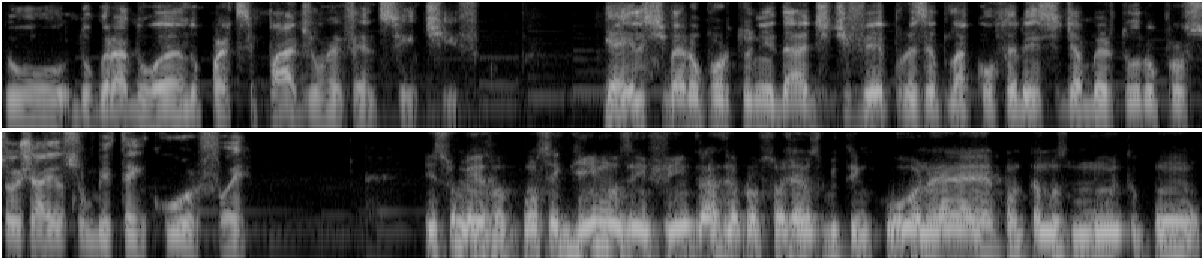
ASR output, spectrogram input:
do, do graduando participar de um evento científico. E aí eles tiveram oportunidade de ver, por exemplo, na conferência de abertura, o professor Jailson Bittencourt, foi? Isso mesmo, conseguimos, enfim, trazer o professor Jailson Bittencourt, né, contamos muito com,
